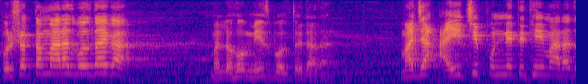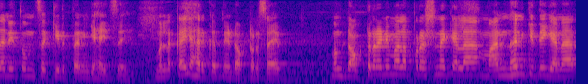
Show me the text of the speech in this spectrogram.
पुरुषोत्तम महाराज बोलताय का? म्हणलं हो मीच बोलतोय दादा. माझ्या आईची पुण्यतिथी महाराज आणि तुमचं कीर्तन घ्यायचंय. म्हणलं काही हरकत नाही डॉक्टर साहेब. मग डॉक्टरांनी मला प्रश्न केला मानधन किती घेणार?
